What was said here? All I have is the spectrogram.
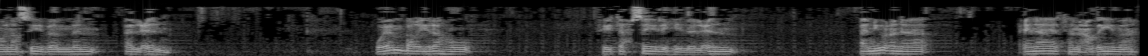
ونصيبا من العلم. وينبغي له في تحصيله للعلم أن يعنى عناية عظيمة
